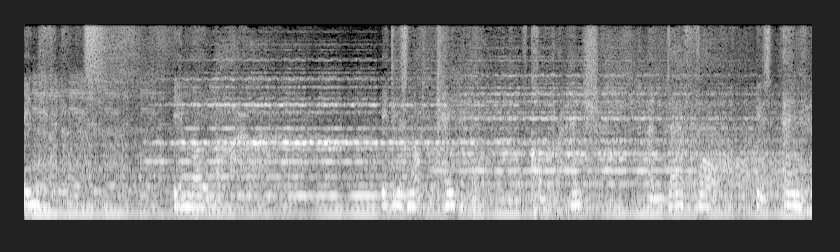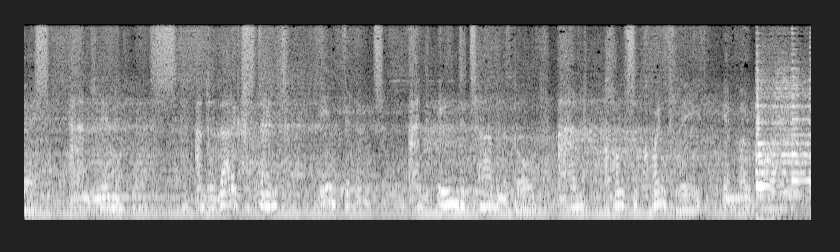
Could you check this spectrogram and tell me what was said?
Infinite, immobile. It is not capable of comprehension and therefore is endless and limitless, and to that extent, infinite and indeterminable and consequently immobile.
